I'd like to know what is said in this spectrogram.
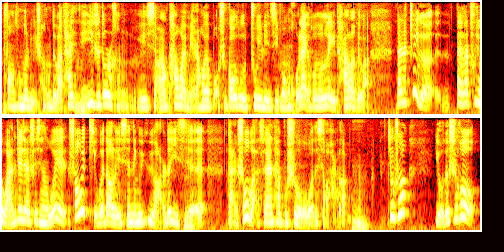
放松的旅程，对吧？他一直都是很想要看外面，然后要保持高度注意力集中，回来以后都累瘫了，对吧？但是这个带他出去玩这件事情，我也稍微体会到了一些那个育儿的一些感受吧。虽然他不是我的小孩了，嗯，就是说有的时候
